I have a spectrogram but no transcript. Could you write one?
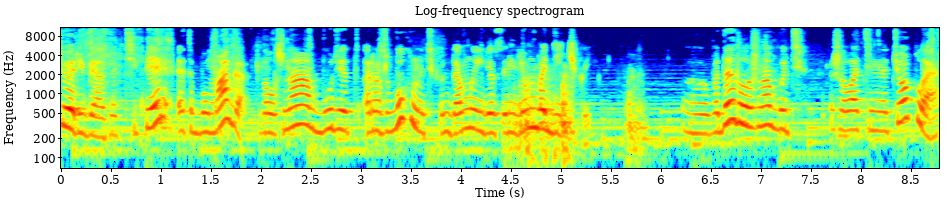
Все, ребята, теперь эта бумага должна будет разбухнуть, когда мы ее зальем водичкой. Э, вода должна быть желательно теплая.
